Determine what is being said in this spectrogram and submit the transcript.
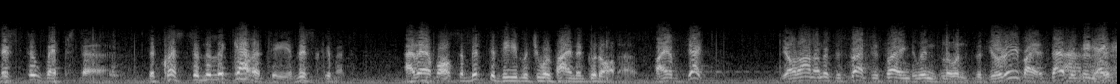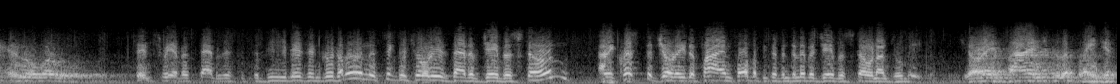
Mr. Webster to question the legality of this agreement. I therefore submit the deed which you will find in good order. I object. Your Honor, Mr. Scratch is trying to influence the jury by establishing... Objection overruled. Since we have established that the deed is in good order and the signature is that of Jabez Stone, I request the jury to find for the plaintiff and deliver Jabez Stone unto me. Jury finds for the plaintiff.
